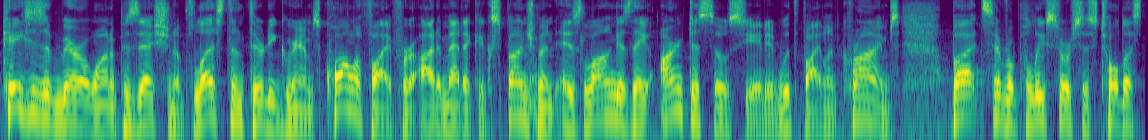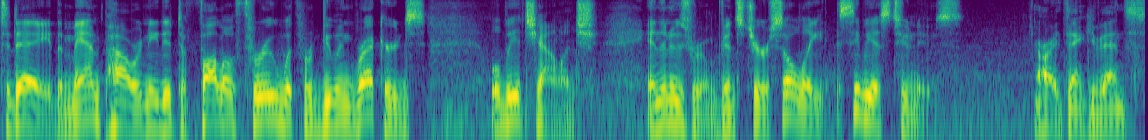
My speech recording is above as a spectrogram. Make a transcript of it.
Cases of marijuana possession of less than 30 grams qualify for automatic expungement as long as they aren't associated with violent crimes. But several police sources told us today the manpower needed to follow through with reviewing records will be a challenge. In the newsroom, Vince Gerasole, CBS 2 News. All right, thank you, Vince.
